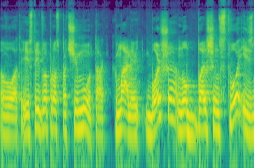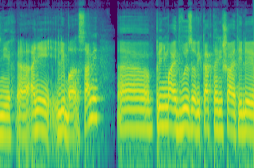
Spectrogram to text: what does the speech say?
Вот. И стоит вопрос, почему так? К маме больше, но большинство из них, э, они либо сами э, принимают вызов и как-то решают, или,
